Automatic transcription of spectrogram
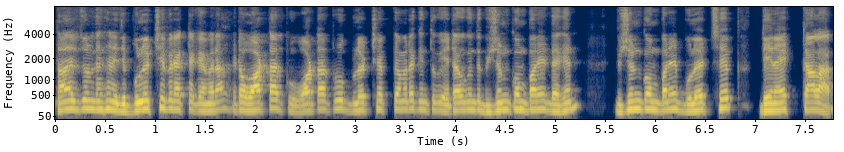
তাদের জন্য দেখেন এই যে বুলেট শেপের একটা ক্যামেরা এটা waterproof waterproof bullet shape camera কিন্তু এটাও কিন্তু ভীষণ কোম্পানির দেখেন ভীষণ কোম্পানির bullet shape day night colour.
